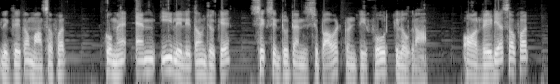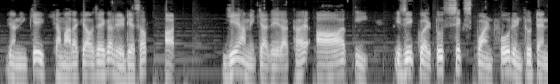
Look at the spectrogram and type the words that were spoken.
लिख लेता हूँ मास ऑफ़ अर्थ को मैं एम ई e ले लेता हूँ, जो कि six into ten power twenty four kilogram और रेडियस ऑफ़ अर्थ यानी कि हमारा क्या हो जाएगा? रेडियस ऑफ़ अर्थ ये हमें क्या दे रखा है? R E is equal to six point four into ten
